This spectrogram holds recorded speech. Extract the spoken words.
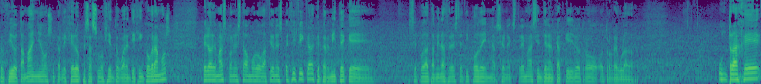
reducido tamaño, súper ligero, pesa solo 145 gramos pero además con esta homologación específica que permite que se pueda también hacer este tipo de inmersión extrema sin tener que adquirir otro, otro regulador. Un traje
